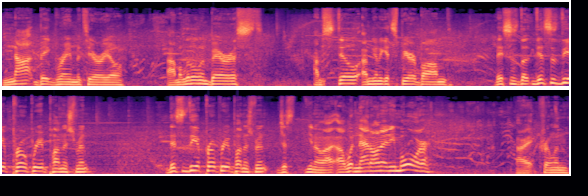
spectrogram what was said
not big brain material. I'm a little embarrassed. I'm still I'm gonna get spirit bombed. This is the this is the appropriate punishment. This is the appropriate punishment. Just you know, I, I wouldn't add on anymore. Alright, Krillin.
